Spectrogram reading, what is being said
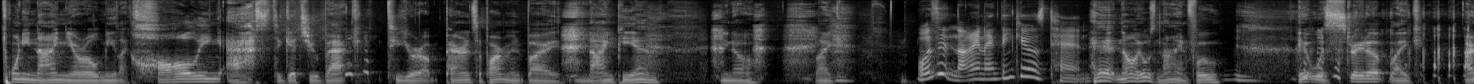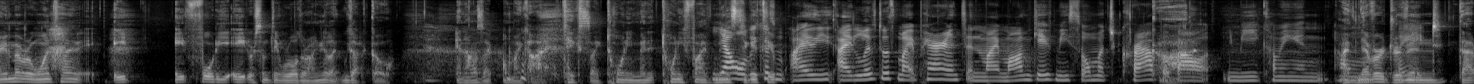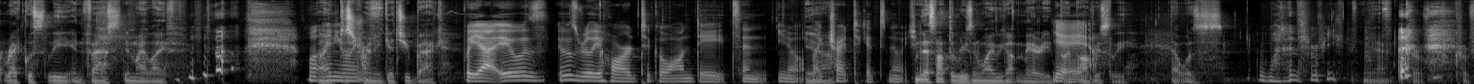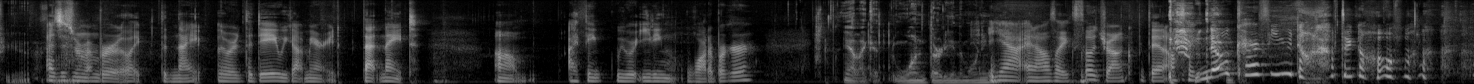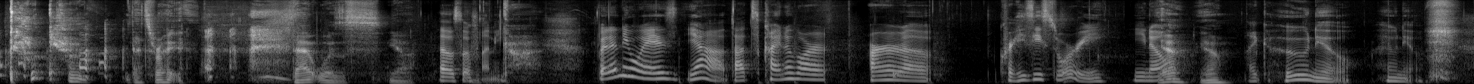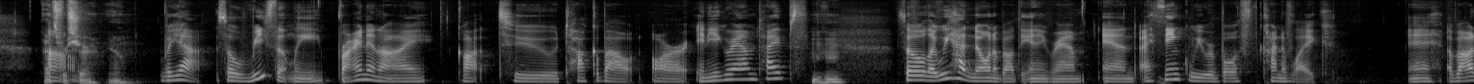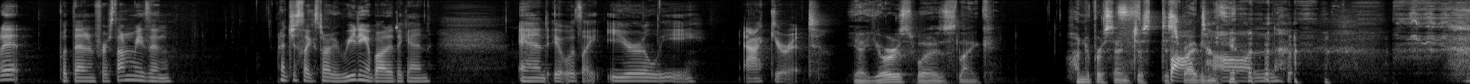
29 year old me like hauling ass to get you back to your parents' apartment by 9 p.m. You know, like Was it nine? I think it was ten. Hey, no, it was nine, fool. It was straight up like I remember one time eight eight forty eight or something rolled around. You're like, we gotta go, and I was like, oh my god, it takes like twenty minutes, twenty five Yeah, minutes well, to get to. because Your... I I lived with my parents and my mom gave me so much crap God. about me coming in. I've never driven late. that recklessly and fast in my life. Well, Like anyways, just trying to get you back. but yeah, it was it was really hard to go on dates and you know Yeah. like try to get to know each I mean, other. that's not the reason why we got married, Yeah, but yeah. obviously that was One of the reasons. yeah curf- curfew. I just remember like the night or the day we got married. That night, um, I think we were eating Whataburger. Yeah, like at 1.30 in the morning. Yeah, and I was like so drunk, but then I was like, no curfew, don't have to go home. That's right. that was yeah. That was so funny. God. But anyways, yeah, that's kind of our our uh, crazy story. You know, Yeah, yeah. like who knew? Who knew? That's Um, for sure. Yeah. But yeah, so recently Brian and I got to talk about our Enneagram types. Mm-hmm. So like we had known about the Enneagram, and I think we were both kind of like, eh, about it. But then for some reason, I just like started reading about it again, and it was like eerily accurate. Yeah, yours was like 100% just describing me.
